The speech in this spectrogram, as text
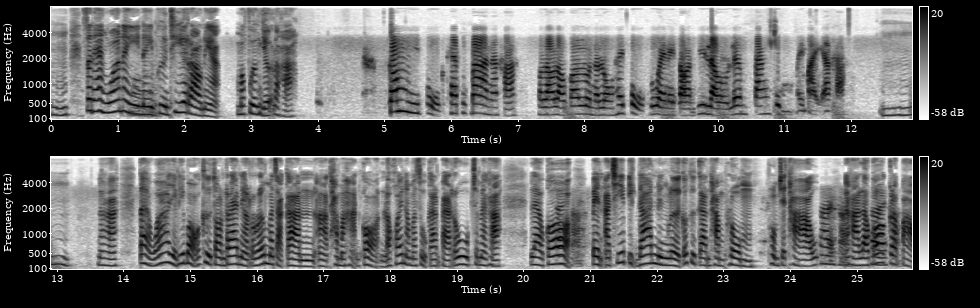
อืมแสดงว่าในอืมในพื้นที่เราเนี่ยมะเฟืองเยอะเหรอคะก็มีปลูกแทบทุกบ้านนะคะเพราะเราเราก็รณรงค์ให้ปลูกด้วยในตอนที่เราเริ่มตั้งกลุ่มใหม่ ๆอะค่ะ อืม นะคะแต่ว่าอย่างที่บอกก็คือตอนแรกเนี่ยเราเริ่มมาจากการอ่าทำอาหารก่อน แล้วค่อยนำมาสู่การแปรรูปใช่ไหมคะแล้วก็ใช่ค่ะเป็นอาชีพอีกด้านหนึ่งเลยก็คือการทำพรมพรมเช็ดเท้าใช่ค่ะนะคะแล้วก็ใช่ค่กระเป๋า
